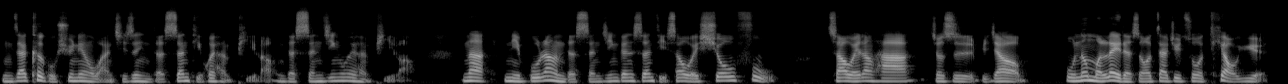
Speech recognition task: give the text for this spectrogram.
你在刻苦训练完，其实你的身体会很疲劳，你的神经会很疲劳。那你不让你的神经跟身体稍微修复，稍微让它就是比较不那么累的时候，再去做跳跃，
